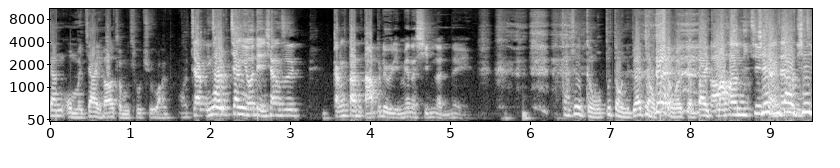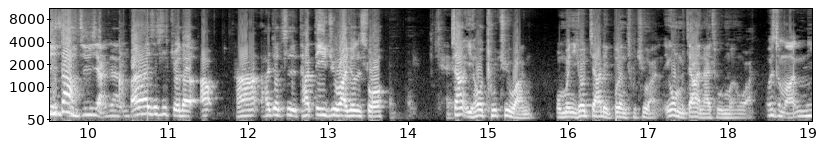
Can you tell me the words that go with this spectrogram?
这样我们家以后要怎么出去玩？哦这样因为这样有点像是《钢弹 W》里面的新人类。但这个梗我不懂，你不要讲我不懂的梗，拜托。好好，你继续讲接不到你继续讲一下。反正他就是觉得啊，他他就是他第一句话就是说，这样以后出去玩，我们以后家里不能出去玩，因为我们家人来出门玩。为什么你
